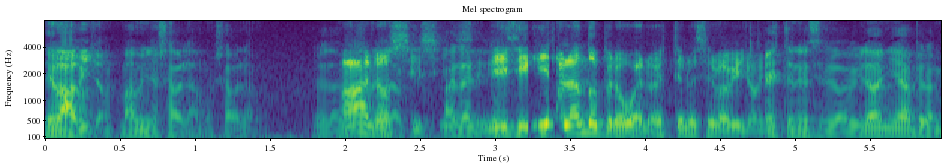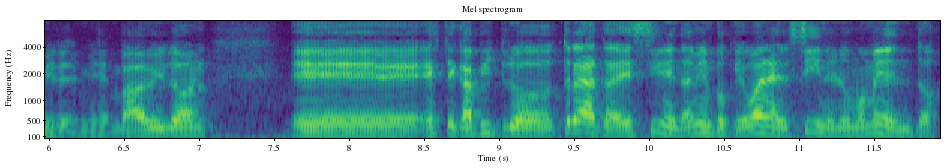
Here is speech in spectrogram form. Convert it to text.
De Babylon, Babylon ya hablamos, ya hablamos. Ah, no, la- sí, sí. sí. seguiría hablando, pero bueno, este no es el Babilonia. Este no es el Babilonia, pero miren, miren Babylon. Eh, este capítulo trata de cine también porque van al cine en un momento.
